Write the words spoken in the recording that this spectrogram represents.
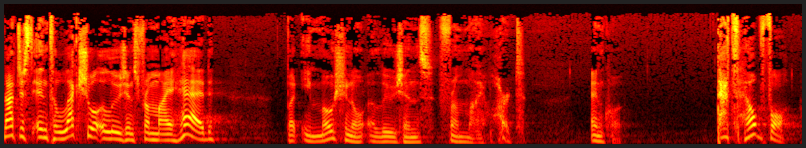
Not just intellectual illusions from my head, but emotional illusions from my heart. End quote. That's helpful.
